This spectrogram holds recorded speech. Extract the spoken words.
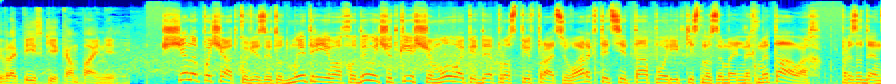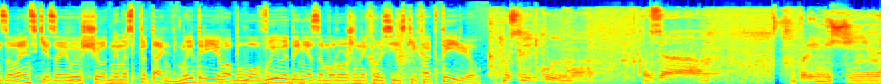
европейские компании. Ще на початку візиту Дмитрієва ходили чутки, що мова піде про співпрацю в Арктиці та по рідкісноземельних металах. Президент Зеленський заявив, що одним із питань Дмитрієва було виведення заморожених російських активів. Ми слідкуємо за переміщеннями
